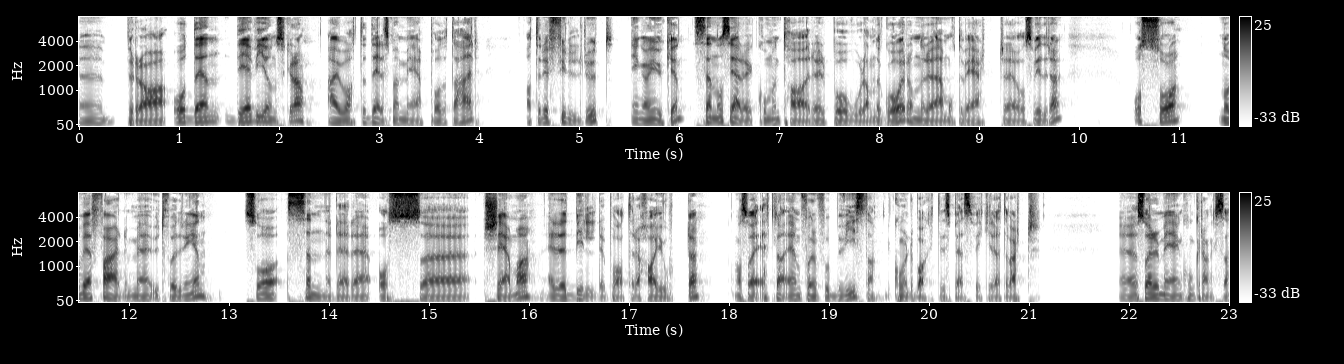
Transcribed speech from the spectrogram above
Eh, bra. Og den, det vi ønsker, da, er jo at dere som er med på dette her, at dere fyller ut en gang i uken. Send oss gjerne kommentarer på hvordan det går, om dere er motivert eh, osv. Og så, når vi er ferdig med utfordringen, så sender dere oss eh, skjema, eller et bilde på at dere har gjort det. Altså et, en form for bevis. da. Vi kommer tilbake til spesifikker etter hvert. Så er dere med i en konkurranse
